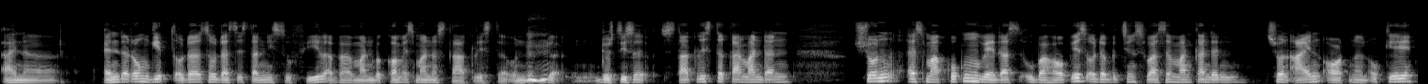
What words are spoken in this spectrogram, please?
eine Änderung gibt oder so, das ist dann nicht so viel, aber man bekommt erstmal eine Startliste. Und Mhm. durch diese Startliste kann man dann schon erstmal gucken, wer das überhaupt ist, oder beziehungsweise man kann dann schon einordnen, okay,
